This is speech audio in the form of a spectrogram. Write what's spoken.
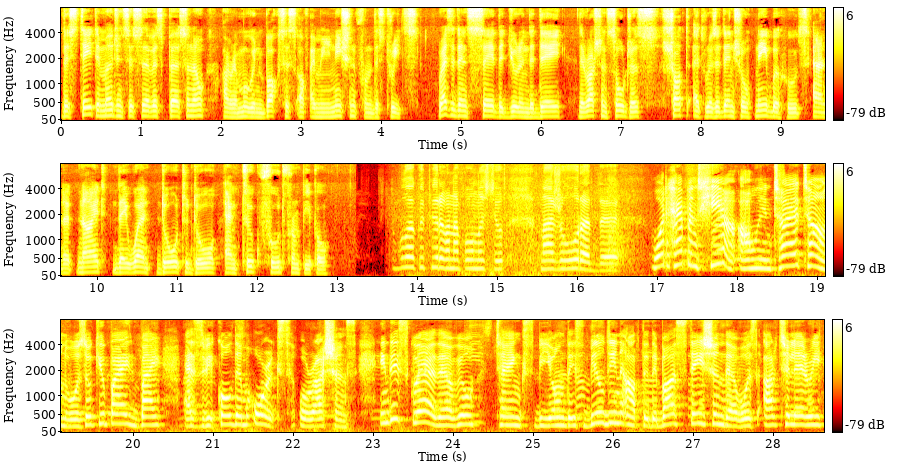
The state emergency service personnel are removing boxes of ammunition from the streets. Residents say that during the day, the Russian soldiers shot at residential neighborhoods and at night they went door to door and took food from people. What happened here? Our entire town was occupied by, as we call them, orcs or Russians. In this square, there were tanks. Beyond this building, after the bus station, there was artillery,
